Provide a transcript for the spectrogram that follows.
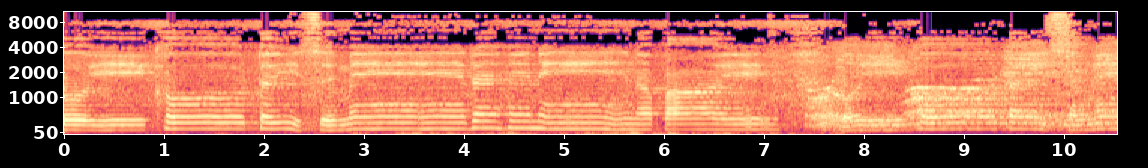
कोई खोट इसमें रहने न पाए। कोई खोट इसमें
